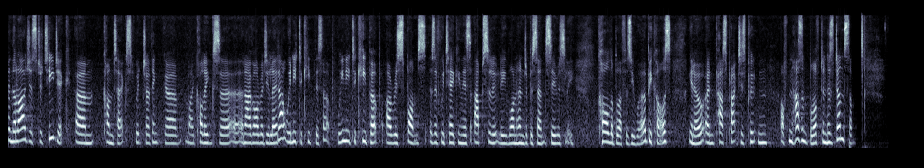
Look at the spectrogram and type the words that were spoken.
in the larger strategic um, context, which I think uh, my colleagues uh, and I have already laid out, we need to keep this up. We need to keep up our response as if we're taking this absolutely 100% seriously. Call the bluff, as you were, because, you know, in past practice, Putin often hasn't bluffed and has done something.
